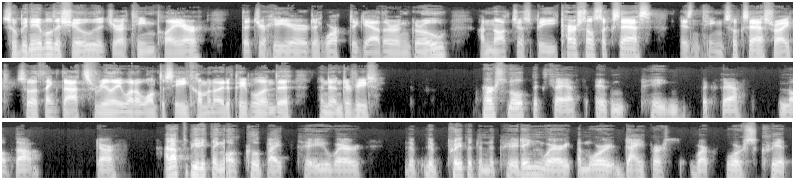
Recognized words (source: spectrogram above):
So being able to show that you're a team player, that you're here to work together and grow, and not just be personal success isn't team success, right? So I think that's really what I want to see coming out of people in the in the interviews personal success isn't team success. Love that, Gareth. And that's the beauty thing of CodeByte too, where the, the proof is in the pudding, where a more diverse workforce creates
